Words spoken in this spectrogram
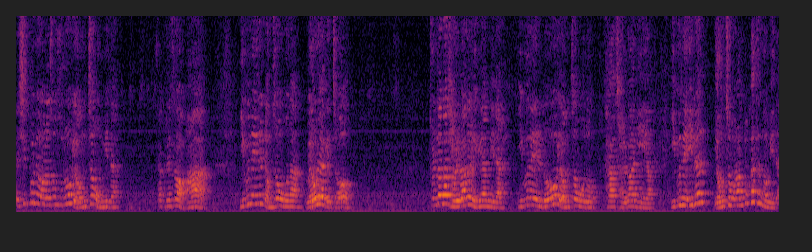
10분의 5는 소수로 0.5입니다. 자, 그래서 아 2분의 1은 0.5구나 외워야겠죠. 둘 다 다 절반을 의미합니다. 2분의 1도 0.5도 다 절반이에요. 2분의 1은 0.5랑 똑같은 겁니다.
